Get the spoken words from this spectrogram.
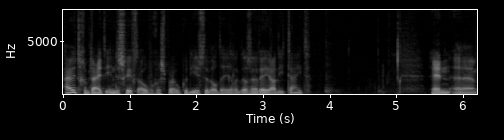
uitgebreid in de schrift over gesproken, die is er wel degelijk, dat is een realiteit. En ehm,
